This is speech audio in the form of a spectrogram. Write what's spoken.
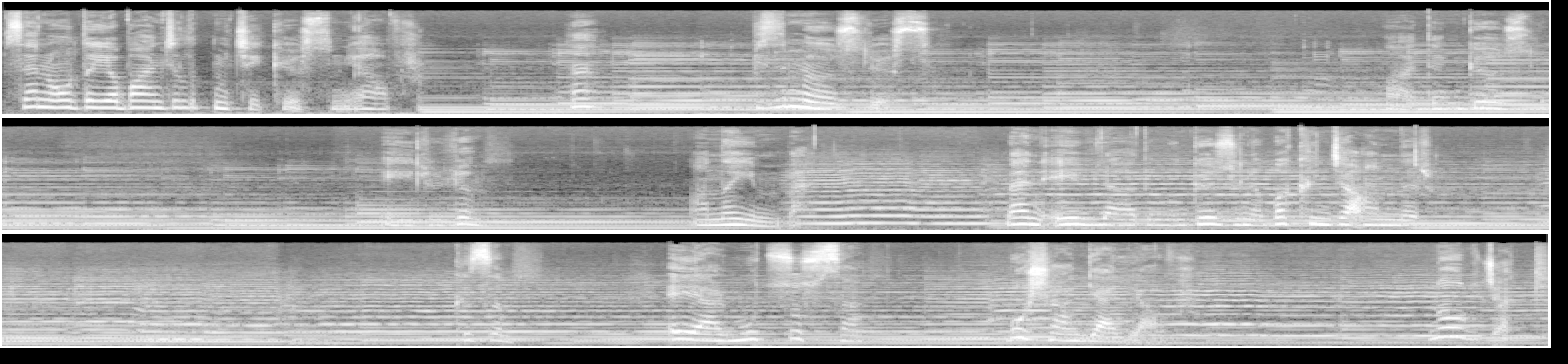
Sen orada yabancılık mı çekiyorsun yavrum? Ha? Bizi mi özlüyorsun? Madem gözlüm. Eylül'üm. Anayım ben. Ben evladımın gözüne bakınca anlarım. Kızım, eğer mutsuzsan boşan gel yavrum. Ne olacak ki?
